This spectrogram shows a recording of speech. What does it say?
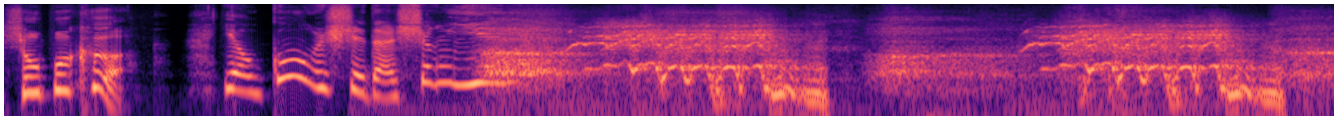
收播客，有故事的声音。Yeah.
